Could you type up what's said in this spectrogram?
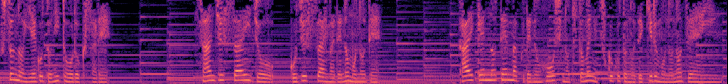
父祖の家ごとに登録され、30歳以上50歳までの者で、会見の天幕での奉仕の務めに就くことのできる者の全員、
